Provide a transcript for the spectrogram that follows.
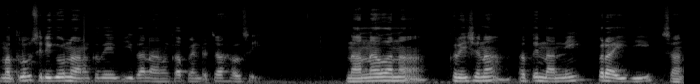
ਮਤਲਬ ਸ੍ਰੀ ਗੁਰੂ ਨਾਨਕ ਦੇਵ ਜੀ ਦਾ ਨਾਨਕਾ ਪਿੰਡ ਚਾਹਲ ਸੀ। ਨਾਨਾ ਦਾ ਨਾਂ ਕ੍ਰਿਸ਼ਨਾ ਅਤੇ ਨਾਨੀ ਭਰਾਈ ਜੀ ਸਨ।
